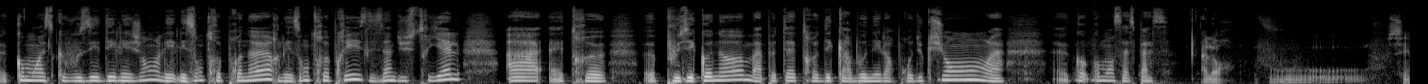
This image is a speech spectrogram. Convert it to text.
euh, Comment est-ce que vous aidez les gens, les, les, entrepreneurs, les entreprises, les industriels à être plus économes, à peut-être décarboner leur production Comment ça se passe? Alors, c'est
